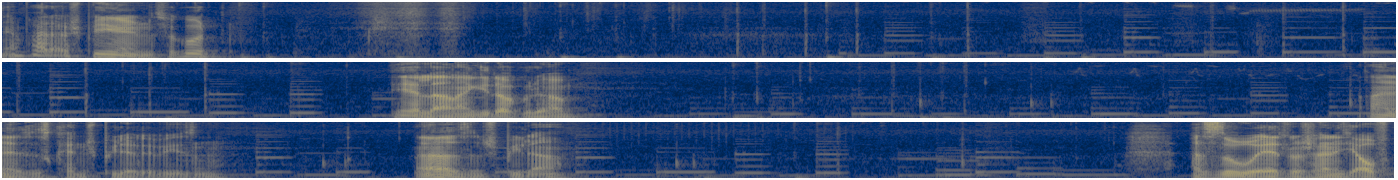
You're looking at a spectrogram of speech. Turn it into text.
Ja, weiter spielen, ist war gut. Ja, Lana geht auch gut ab. Ah, ne, es ist kein Spieler gewesen. Ah, das ist ein Spieler. Achso, er hat wahrscheinlich auf...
